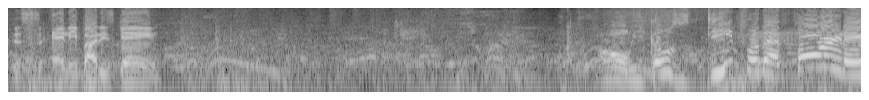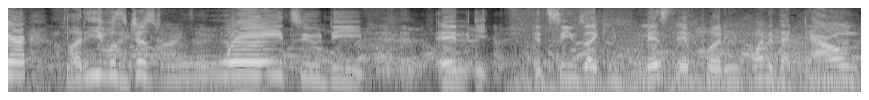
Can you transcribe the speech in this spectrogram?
This is anybody's game. Oh, he goes deep for that forward air, but he was just way too deep. And it, it, seems like he missed input. He wanted that down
